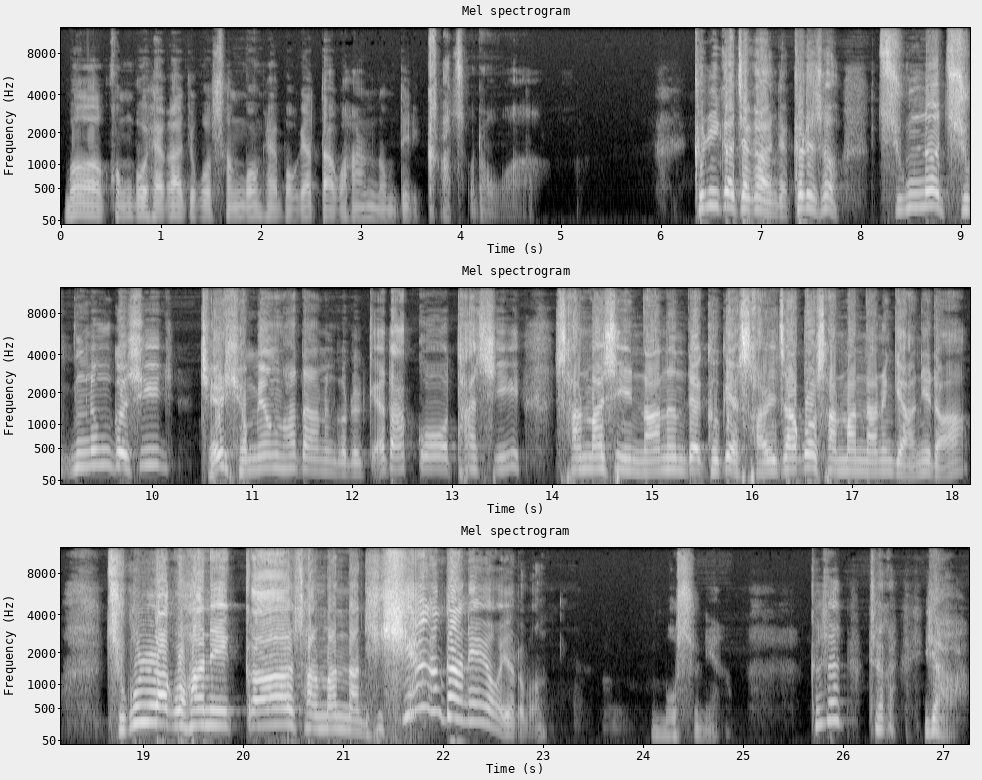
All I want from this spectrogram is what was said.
뭐 공부해가지고 성공해 보겠다고 하는 놈들이 가소로워. 그러니까 제가 이제 그래서 죽는 죽는 것이 제일 현명하다는 것을 깨닫고 다시 살맛이 나는데 그게 살자고 살맛 나는 게 아니라 죽으려고 하니까 살맛 난 희한한 거 아니에요, 여러분. 모순이야. 그래서 제가 야,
